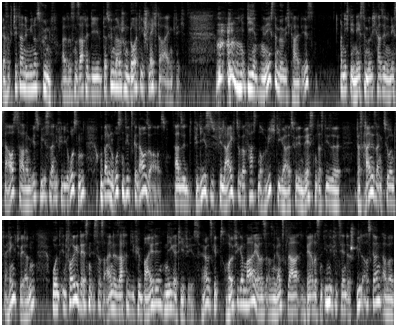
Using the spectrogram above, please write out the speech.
Deshalb steht da eine minus 5. Also das ist eine Sache, die, das finden wir schon deutlich schlechter eigentlich. Die nächste Möglichkeit ist, und nicht die nächste Möglichkeit, sondern die nächste Auszahlung ist, wie ist es eigentlich für die Russen? Und bei den Russen sieht es genauso aus. Also für die ist es vielleicht sogar fast noch wichtiger als für den Westen, dass diese, dass keine Sanktionen verhängt werden. Und infolgedessen ist das eine Sache, die für beide negativ ist. Ja, das gibt es häufiger mal. Ja, das ist also ganz klar, wäre das ein ineffizienter Spielausgang, aber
